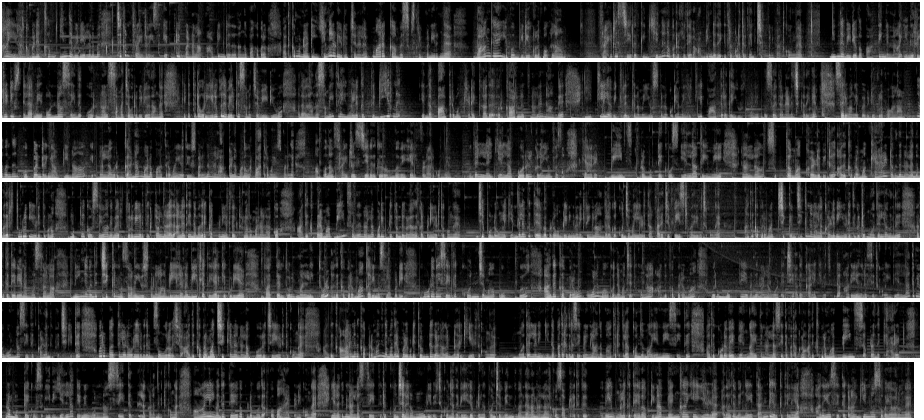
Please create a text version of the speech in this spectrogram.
Hi எல்லாருக்கும் வணக்கம். இந்த வீடியோவில் நம்ம சிக்கன் ஃப்ரைட் ரைஸ் எப்படி பண்ணலாம் அப்படிங்கிறத தாங்க பார்க்க போகிறோம் அதுக்கு முன்னாடி எங்களோட யூடியூப் சேனலை மறக்காமல் சப்ஸ்கிரைப் பண்ணிடுங்க வாங்க இப்போ வீடியோக்குள்ளே போகலாம். ஃப்ரைட் ரைஸ் செய்யறதுக்கு என்னென்ன பொருட்கள் தேவை அப்படிங்கிறத இதில் கொடுத்துருக்கேன். செக் பண்ணி பார்த்துக்கோங்க. இந்த வீடியோவை பார்த்தீங்கன்னா எங்கள் ரிலேட்டிவ்ஸ் எல்லாருமே ஒன்றா சேர்ந்து ஒரு நாள் சமைச்ச ஒரு வீடியோ தாங்க கிட்டத்தட்ட ஒரு இருபது பேருக்கு சமைச்ச வீடியோ. அதாவது அந்த சமயத்தில் எங்களுக்கு திடீர்னு எந்த பாத்திரமும் கிடைக்காத ஒரு காரணத்தினால நாங்கள் இட்லி அவிக்கிறதுக்கு நம்ம யூஸ் பண்ணக்கூடிய அந்த இட்லி பாத்திரத்தை யூஸ் பண்ணியிருக்கோம் ஸோ இதை நினச்சிக்காதீங்க. சரி வாங்க இப்போ வீடியோக்குள்ளே போகலாம். இதை வந்து குக் பண்ணுறீங்க அப்படின்னா நல்ல ஒரு கனமான பாத்திரமா எடுத்து யூஸ் பண்ணுங்கள் நல்ல அகலமான ஒரு பாத்திரமா யூஸ் பண்ணுங்க. அப்போ தான் ஃப்ரைட் ரைஸ் செய்யறதுக்கு ரொம்பவே ஹெல்ப்ஃபுல்லாக இருக்குங்க. முதல்ல எல்லா பொருட்களையும் ஃபஸ்ட் கேரட் பீன்ஸ் அப்புறம் முட்டைக்கோஸ் எல்லாத்தையுமே நல்லா சுத்தமாக கழுவிட்டு அதுக்கப்புறமா கேரட்டை வந்து நல்லா இந்த மாதிரி துருவி எடுத்துக்கணும். முட்டைக்கோஸையும் அதே மாதிரி துருவி எடுத்துக்கிட்டாலும் நல்லது. அல்லது இந்த மாதிரி கட் பண்ணி எடுத்துக்கிட்டாலும் ரொம்ப நல்லாயிருக்கும் அதுக்கப்புறமா பீன்ஸ் வந்து நல்லா பொடி பொடி துண்டுகளாக கட் பண்ணி எடுத்துக்கோங்க. இஞ்சி பூண்டு உங்களுக்கு எந்த அளவுக்கு தேவைப்படும் அப்படின்னு நினைக்கிறீங்களோ அந்தளவுக்கு கொஞ்சமாக எடுத்து அரைச்சி பேஸ்ட் மாதிரி வச்சுக்கோங்க. அதுக்கப்புறமா சிக்கன் சிக்கனை நல்லா கழுவி எடுத்துக்கிட்டு முதல்ல வந்து அதுக்கு தேவையான மசாலா நீங்கள் வந்து சிக்கன் மசாலாவை யூஸ் பண்ணலாம். அப்படி இல்லைன்னா வீட்டில் தயாரிக்கக்கூடிய வத்தல் தூள் மல்லித்தூள் அதுக்கப்புறமா கறி மசாலா பொடி. கூடவே சேர்த்து கொஞ்சமாக உப்பு அதுக்கப்புறம் ஓலமாவு கொஞ்சமாக சேர்த்துக்கோங்க. அதுக்கப்புறமா ஒரு முட்டையை வந்து நல்லா உடச்சி அதை கலக்கி வச்சுட்டு அதையும் அதில் சேர்த்துக்கோங்க. இது எல்லாத்தையுமே ஒன்றா சேர்த்து கலந்து வச்சுக்கிட்டு ஒரு பத்து இல்லைனா ஒரு இருபது நிமிஷம் ஊற வச்சுட்டு அதுக்கப்புறமா சிக்கனை நல்லா பொரிச்சு எடுத்துக்கோங்க. அதுக்கு ஆறுனதுக்கு அப்புறமா இந்த மாதிரி பொடி பொடி துண்டுகளாக நறுக்கி எடுத்துக்கோங்க. முதல்ல நீங்கள் எந்த பாத்திரத்தில் சேர்ப்பீங்களோ அந்த பாத்திரத்தில் கொஞ்சமாக எண்ணெய் சேர்த்து அது கூடவே வெங்காயத்தை நல்லா சேர்த்து வதக்கணும். அதுக்கப்புறமா பீன்ஸ் அப்புறம் அந்த கேரட் அப்புறம் முட்டைக்கோஸ் இது எல்லாத்தையுமே ஒன்றா சேர்த்து நல்லா கலந்து விட்டுக்கோங்க. ஆயில் வந்து தேவைப்படும் போது அப்பப்போ ஆட் பண்ணிக்கோங்க. எல்லாத்தையுமே நல்லா சேர்த்துட்டு கொஞ்ச நேரம் மூடி வச்சு கொஞ்சம் அதை வேக விடுங்க. கொஞ்சம் வெந்து வந்தால் தான் நல்லா இருக்கும் சாப்பிட்றதுக்கு. அதே உங்களுக்கு தேவை அப்படின்னா வெங்காய இலை அதாவது வெங்காய தண்டு இருக்குது இல்லையா அதையும் சேர்த்துக்கலாம். இன்னும் சுவையாக வருங்க.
